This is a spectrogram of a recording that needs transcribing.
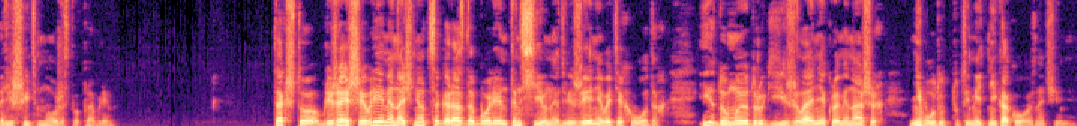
решить множество проблем. Так что в ближайшее время начнется гораздо более интенсивное движение в этих водах, и, думаю, другие желания, кроме наших, не будут тут иметь никакого значения.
